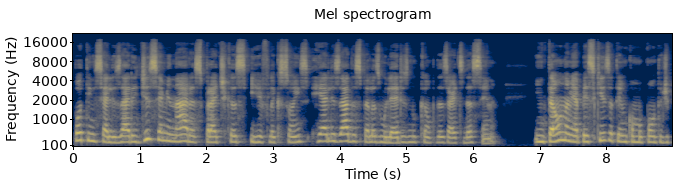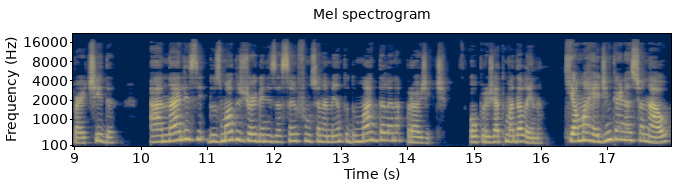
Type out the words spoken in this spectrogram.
potencializar e disseminar as práticas e reflexões realizadas pelas mulheres no campo das artes da cena. Então, na minha pesquisa, tenho como ponto de partida a análise dos modos de organização e funcionamento do Magdalena Project, ou Projeto Madalena, que é uma rede internacional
